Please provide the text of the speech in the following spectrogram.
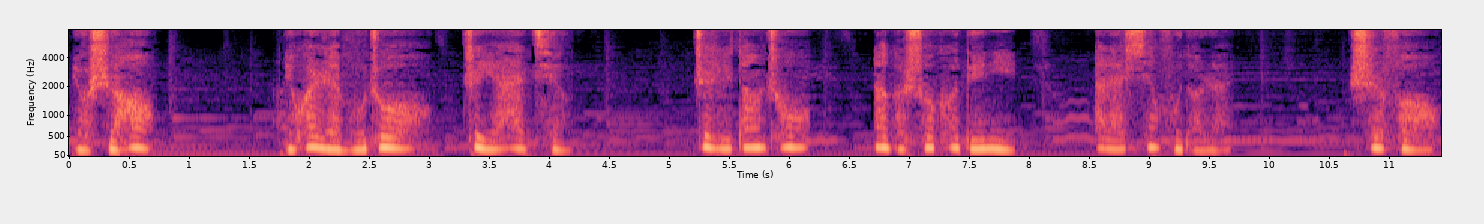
有时候，你会忍不住质疑爱情，质疑当初那个说过给你。带来幸福的人，是否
